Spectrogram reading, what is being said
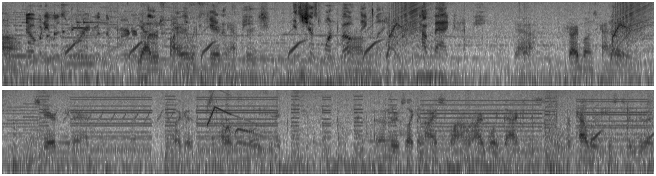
Um, Nobody was worried with the murder. Yeah, there's fire, which being scared on me at beach. It's just one boat, they Um, claim. How bad could it be? Yeah, dry bones kind of scared me there. Like a, oh, and then there's like an ice flower. I avoid that because propeller's just too good.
